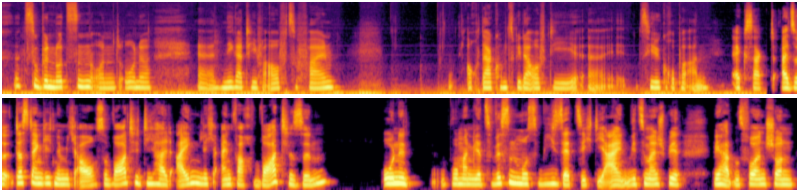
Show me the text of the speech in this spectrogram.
zu benutzen und ohne äh, negativ aufzufallen auch da kommt es wieder auf die äh, Zielgruppe an. Exakt. Also das denke ich nämlich auch. So Worte, die halt eigentlich einfach Worte sind, ohne wo man jetzt wissen muss, wie setze ich die ein. Wie zum Beispiel, wir hatten es vorhin schon,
